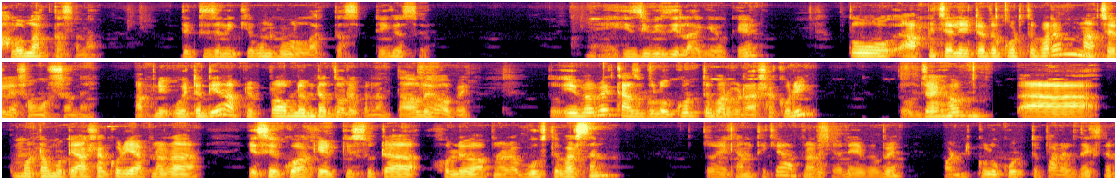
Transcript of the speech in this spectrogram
ভালো লাগতেছে না। দেখতে জানি কেমন কেমন লাগতেছে, ঠিক আছে? হিজিবিজি লাগে, ওকে? তো আপনি চাইলে এটাতে করতে পারেন, না চাইলে সমস্যা নেই। আপনি ওইটা দিয়ে আপনি প্রবলেমটা ধরে ফেলেন, তাহলে হবে। তো এইভাবে কাজগুলো করতে পারবেন, আশা করি। তো যাই হোক মোটামুটি আশা করি আপনারা এসে কোয়াকের কিছুটা হলেও আপনারা বুঝতে পারছেন। তো এখান থেকে আপনারা চাইলে এইভাবে অডিটগুলো করতে পারেন, দেখছেন?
